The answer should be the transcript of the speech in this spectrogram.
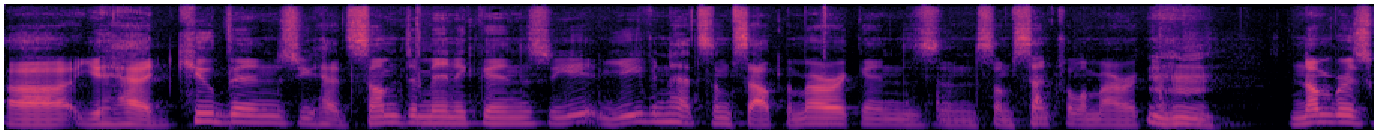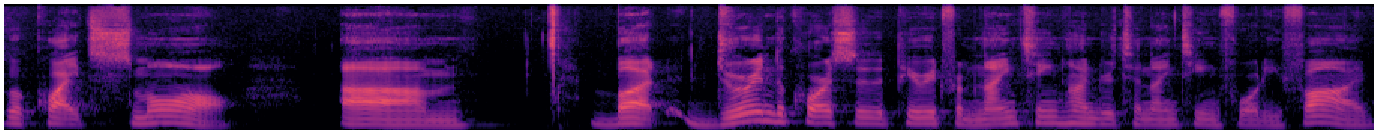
Uh, you had Cubans, you had some Dominicans, you, you even had some South Americans and some Central Americans. Mm-hmm. Numbers were quite small. Um, but during the course of the period from 1900 to 1945,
